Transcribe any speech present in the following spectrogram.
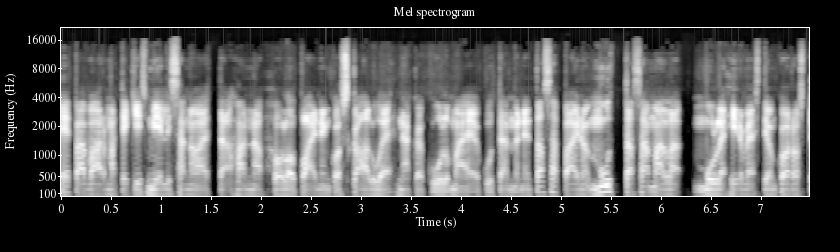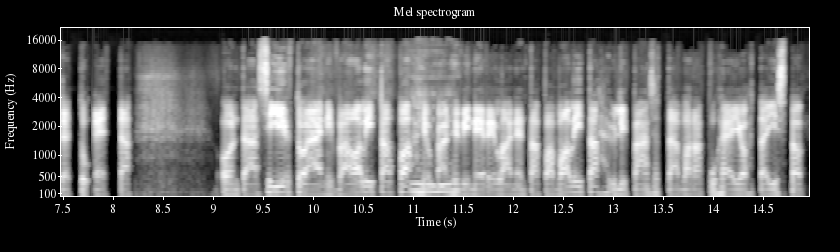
epävarma. Tekisi mieli sanoa, että Hanna Holopainen, koska alue näkökulma ja joku tämmöinen tasapaino, mutta samalla mulle hirveästi on korostettu, että on tämä siirtoäänivaalitapa, mm-hmm. joka on hyvin erilainen tapa valita ylipäänsä tämä varapuheenjohtajisto –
